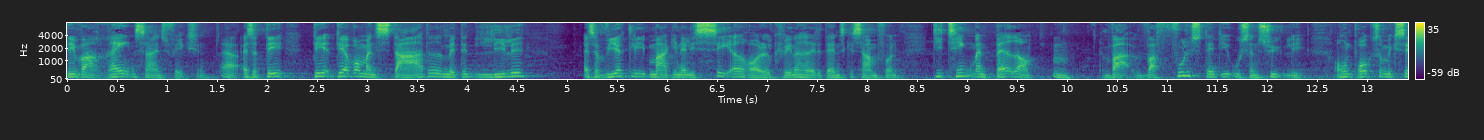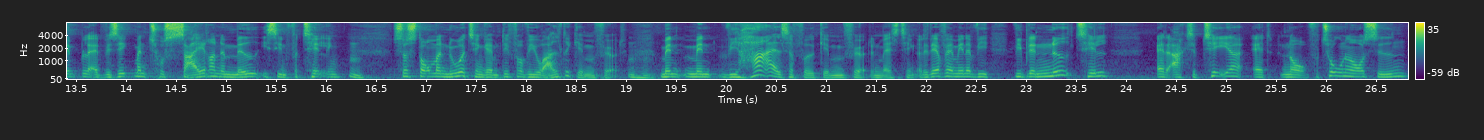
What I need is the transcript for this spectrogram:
Det var ren science fiction. Ja. Altså det, det, der, hvor man startede med den lille, altså virkelig marginaliserede rolle, kvinder havde i det danske samfund, de ting, man bad om, mm. Var, var fuldstændig usandsynlige. Og hun brugte som eksempel, at hvis ikke man tog sejrene med i sin fortælling, mm. så står man nu og tænker, at det får vi jo aldrig gennemført. Mm-hmm. Men, men vi har altså fået gennemført en masse ting. Og det er derfor, jeg mener, at vi, vi bliver nødt til at acceptere, at når for 200 år siden,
